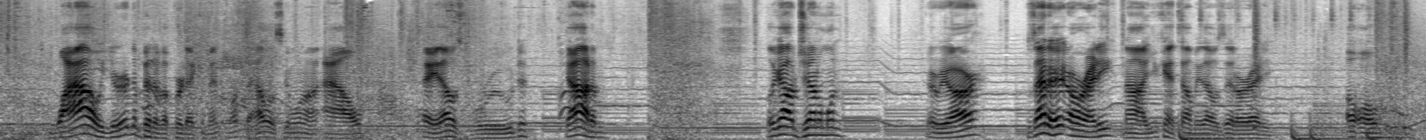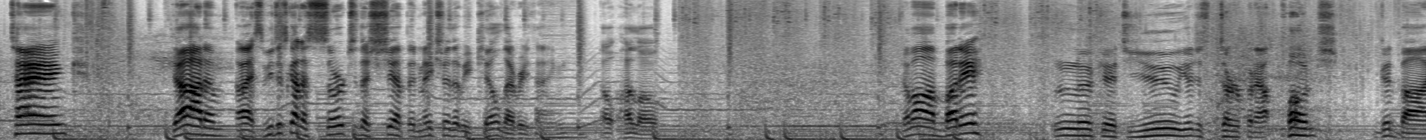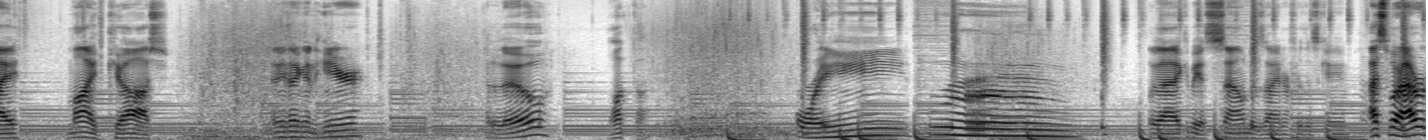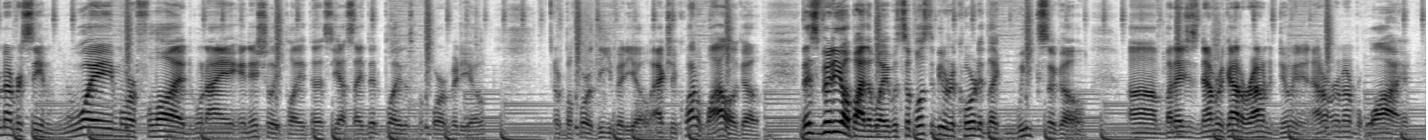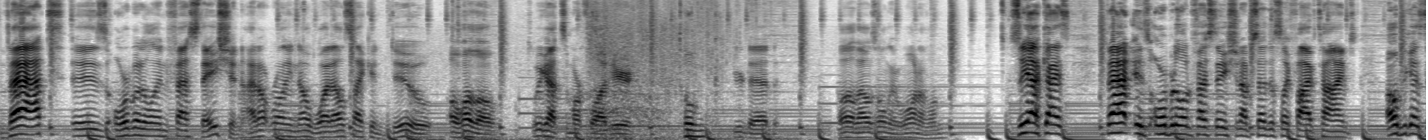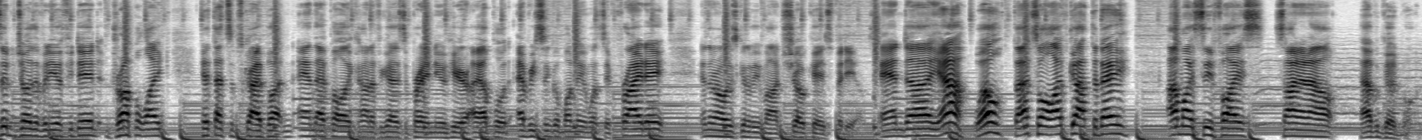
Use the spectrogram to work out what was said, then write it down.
Wow, you're in a bit of a predicament. What the hell is going on? Ow. Hey, that was rude. Got him. Look out, gentlemen. There we are. Was that it already? Nah, you can't tell me that was it already. Uh-oh. Tank! Got him. Alright, so we just gotta search the ship and make sure that we killed everything. Oh, hello. Come on, buddy. Look at you. You're just derping out. Punch. Goodbye. My gosh. Anything in here? Hello? What the? Look at that, I could be a sound designer for this game. I swear, I remember seeing way more Flood when I initially played this. Yes, I did play this before video. Or before the video. Actually, quite a while ago. This video, by the way, was supposed to be recorded like weeks ago. Um, but I just never got around to doing it. I don't remember why. That is Orbital Infestation. I don't really know what else I can do. Oh, hello. We got some more Flood here. Tunk, you're dead. Well, that was only one of them. So yeah, guys, that is Orbital Infestation. I've said this like five times. I hope you guys did enjoy the video. If you did, drop a like, hit that subscribe button, and that bell icon if you guys are brand new here. I upload every single Monday, Wednesday, Friday, and they're always going to be mod showcase videos. And uh, yeah, well, that's all I've got today. I'm IcyAdvice, signing out. Have a good one.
